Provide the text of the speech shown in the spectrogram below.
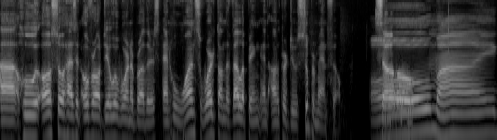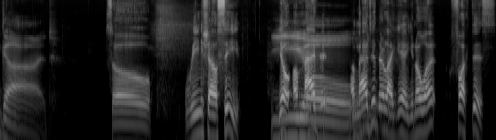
Uh, who also has an overall deal with Warner Brothers and who once worked on developing an unproduced Superman film. So- Oh my god. So we shall see. Yo, imagine- Imagine they're like, yeah, you know what? Fuck this.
